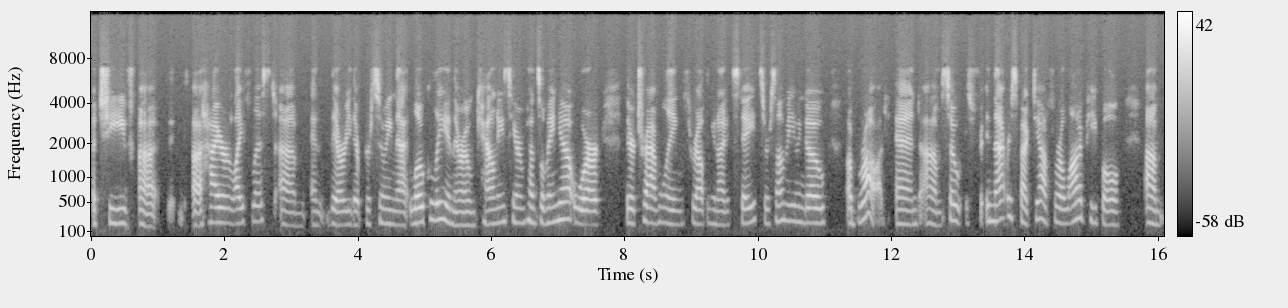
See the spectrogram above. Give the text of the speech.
achieve uh, a higher life list um, and they're either pursuing that locally in their own counties here in pennsylvania or they're traveling throughout the united states or some even go abroad. And um, so in that respect yeah for a lot of people um,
